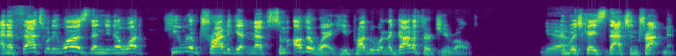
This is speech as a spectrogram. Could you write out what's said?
And if that's what he was, then you know what? He would have tried to get meth some other way. He probably wouldn't have got a 13 year old. Yeah. In which case, that's entrapment.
